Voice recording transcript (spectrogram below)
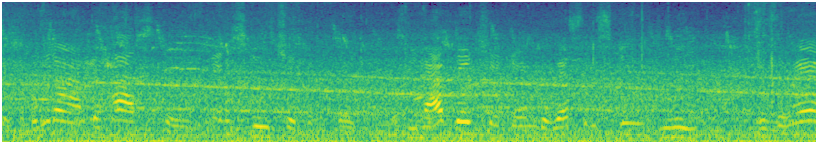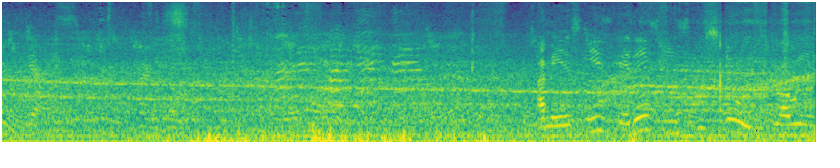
chicken. But we don't have to have stewed stewed chicken. If we have baked chicken, the rest of the stewed meat is the lamb. I mean, it's easy. It is easy to stew. You throw it in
